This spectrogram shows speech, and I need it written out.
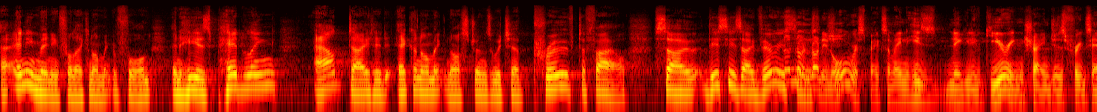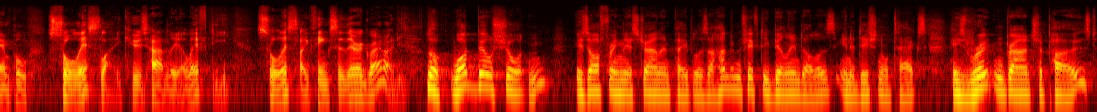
uh, any meaningful economic reform and he is peddling outdated economic nostrums which have proved to fail. So this is a very... No, no, not in all respects. I mean, his negative gearing changes, for example, Saul Eslake, who's hardly a lefty, Saul Eslake thinks that they're a great idea. Look, what Bill Shorten is offering the Australian people is $150 billion in additional tax. He's root and branch opposed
